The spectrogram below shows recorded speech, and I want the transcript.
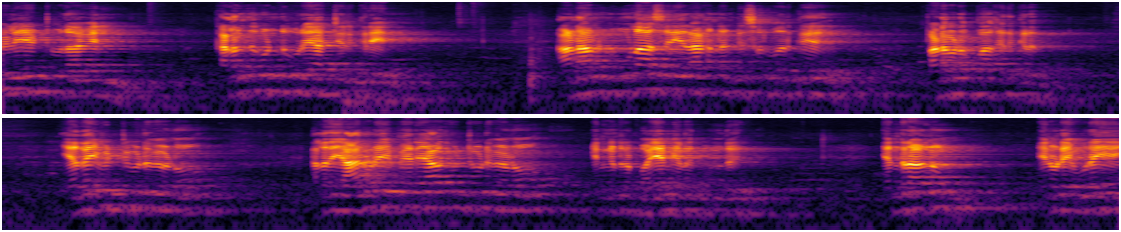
வெளியீட்டு விழாவில் கலந்து கொண்டு உரையாற்றியிருக்கிறேன். ஆனால் நூலாசிரியராக நன்றி சொல்வதற்கு படபடப்பாக இருக்கிறது. எதை விட்டு விடுவேனோ அல்லது யாருடைய பேரையாவது விட்டு விடுவேனோ என்கின்ற பயம் எனக்கு உண்டு. என்றாலும் என்னுடைய உரையை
